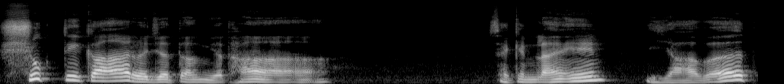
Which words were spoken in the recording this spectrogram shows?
शुक्ति का रजतम यथा। सेकंड लाइन यावत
